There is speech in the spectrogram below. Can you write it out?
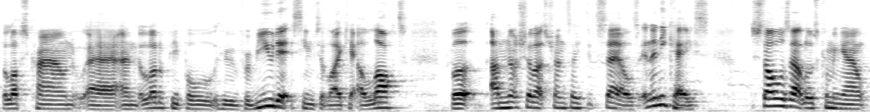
The Lost Crown, uh, and a lot of people who've reviewed it seem to like it a lot but I'm not sure that's translated sales. In any case, Star Wars Outlaws coming out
